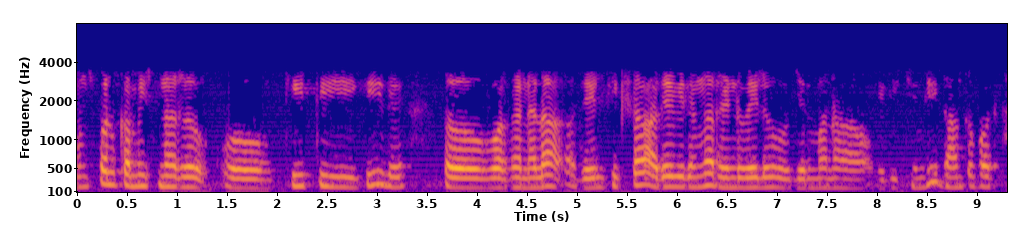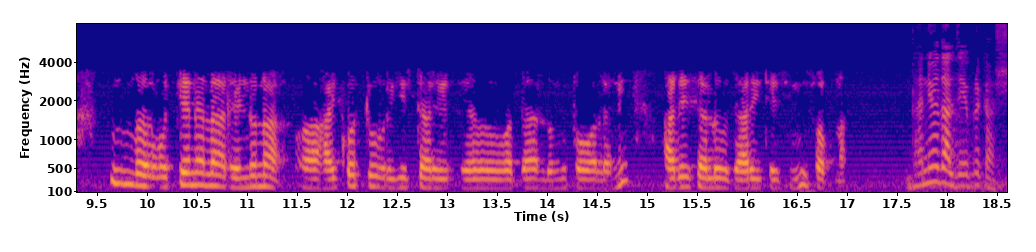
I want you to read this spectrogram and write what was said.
మున్సిపల్ కమిషనర్ కీర్తికి ఒక నెల జైలు శిక్ష అదే విధంగా రెండు వేలు జరిమానా విధించింది దాంతో పాటు వచ్చే నెల రెండున హైకోర్టు రిజిస్ట్రార్ వద్ద లొంగిపోవాలని ఆదేశాలు జారీ చేసింది స్వప్న. ధన్యవాదాలు జయప్రకాష్.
